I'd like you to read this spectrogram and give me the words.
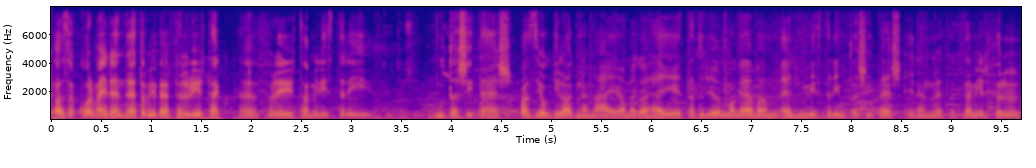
Az a kormányrendelet, amivel felülírták, felülírta a miniszteri utasítás, az jogilag nem állja meg a helyét. Tehát, hogy önmagában egy miniszteri utasítás egy rendeletet nem ír felül,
